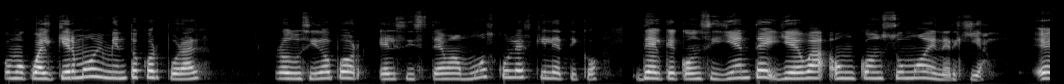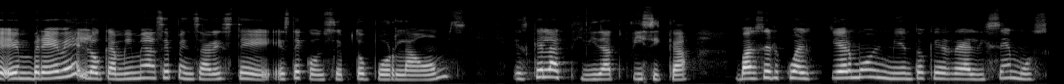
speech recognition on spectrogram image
como cualquier movimiento corporal producido por el sistema musculoesquelético, del que consiguiente lleva un consumo de energía. eh, en breve, lo que a mí me hace pensar este, este concepto por la OMS es que la actividad física va a ser cualquier movimiento que realicemos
